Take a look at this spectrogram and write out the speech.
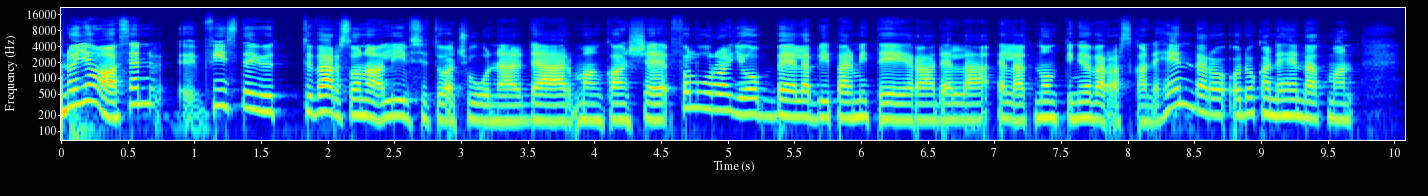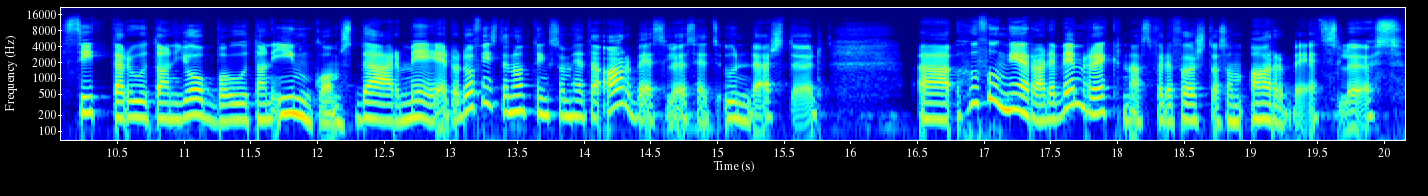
Nåja, sen eh, finns det ju tyvärr sådana livssituationer där man kanske förlorar jobbet eller blir permitterad eller, eller att någonting överraskande händer och, och, då kan det hända att man sitter utan jobb och utan inkomst därmed. Och då finns det någonting som heter arbetslöshetsunderstöd. Uh, hur fungerar det? Vem räknas för det första som arbetslös?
